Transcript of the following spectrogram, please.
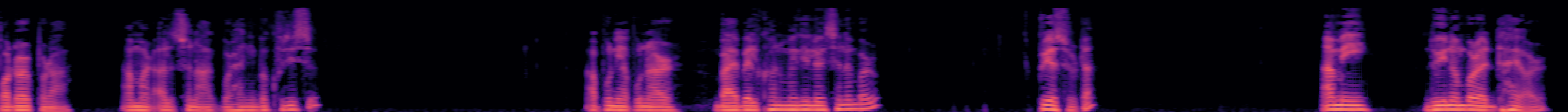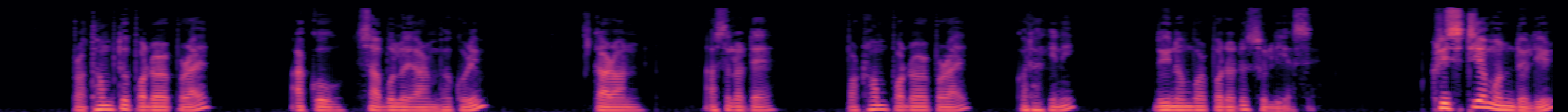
পদৰ পৰা আমাৰ আলোচনা আগবঢ়াই নিব খুজিছো। আপুনি আপোনাৰ বাইবেলখন মেলি লৈছেনে বাৰু? প্ৰিয় শ্ৰোতা আমি দুই নম্বৰ অধ্যায়ৰ প্ৰথমটো পদৰ পৰাই আকৌ চাবলৈ আৰম্ভ কৰিম কাৰণ আচলতে প্ৰথম পদৰ পৰাই কথাখিনি দুই নম্বৰ পদতো চলি আছে। খ্ৰীষ্টীয় মণ্ডলীৰ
